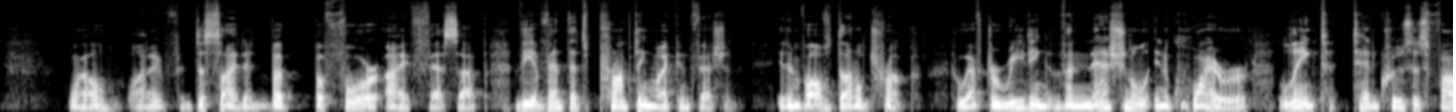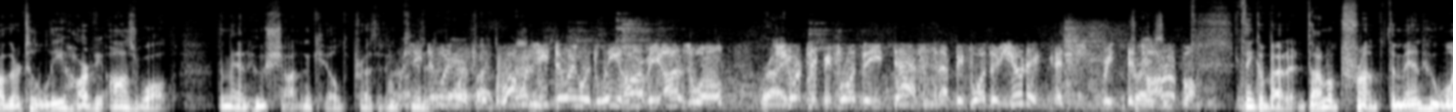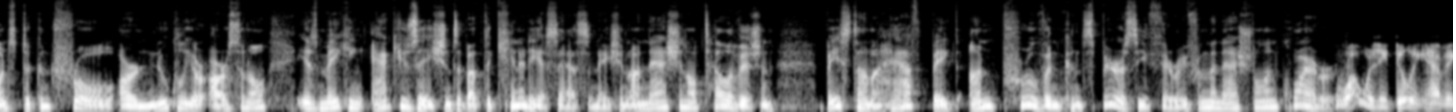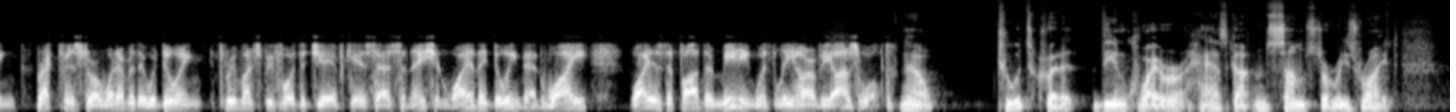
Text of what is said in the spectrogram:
Well, I've decided, but before I fess up, the event that's prompting my confession. It involves Donald Trump, who, after reading the National Enquirer, linked Ted Cruz's father to Lee Harvey Oswald the man who shot and killed President Kennedy. With, what was he doing with Lee Harvey Oswald right. shortly before the death, uh, before the shooting? It's, it's horrible. Think about it. Donald Trump, the man who wants to control our nuclear arsenal, is making accusations about the Kennedy assassination on national television based on a half baked, unproven conspiracy theory from the National Enquirer. What was he doing having breakfast or whatever they were doing three months before the JFK assassination? Why are they doing that? Why, why is the father meeting with Lee Harvey Oswald? Now, to its credit, the Enquirer has gotten some stories right.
